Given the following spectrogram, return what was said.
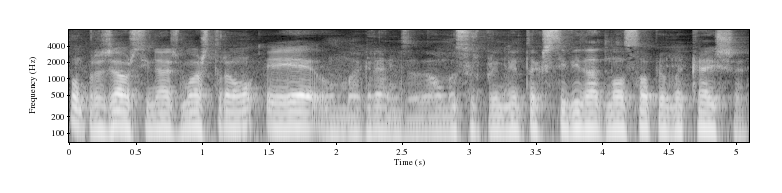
Bom, para já os sinais mostram é uma grande, uma surpreendente agressividade não só pela queixa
